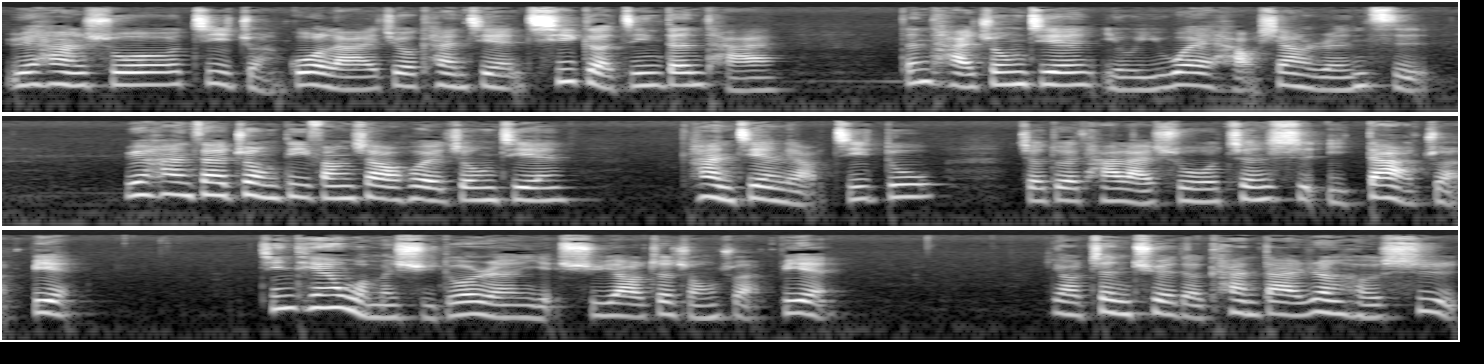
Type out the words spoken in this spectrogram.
约翰说：“既转过来，就看见七个金灯台，灯台中间有一位好像人子。约翰在众地方教会中间看见了基督，这对他来说真是一大转变。今天我们许多人也需要这种转变，要正确的看待任何事，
